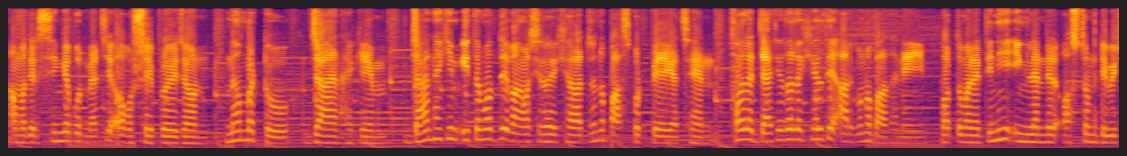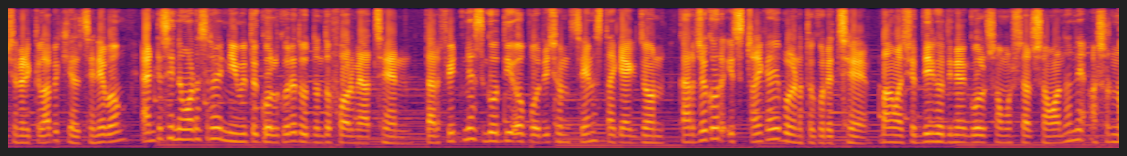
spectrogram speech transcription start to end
আমাদের সিঙ্গাপুর ম্যাচে অবশ্যই প্রয়োজন। Number two, Zayan Hakim. জায়ান হাকিম ইতিমধ্যে বাংলাদেশের হয়ে খেলার জন্য পাসপোর্ট পেয়ে গেছেন। ফলে জাতীয় দলে খেলতে আর কোনো বাধা নেই। বর্তমানে তিনি ইংল্যান্ডের অষ্টম ডিভিশনের ক্লাবে খেলছেন এবং অ্যান্টাসি নোমাটাসের হয়ে নিয়মিত গোল করে দুর্দান্ত ফর্মে আছেন। তার ফিটনেস, গতি ও পজিশন সেন্স তাকে একজন কার্যকর স্ট্রাইকারে পরিণত করেছে। বাংলাদেশের দীর্ঘদিনের গোল সমস্যার সমাধানে আসন্ন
